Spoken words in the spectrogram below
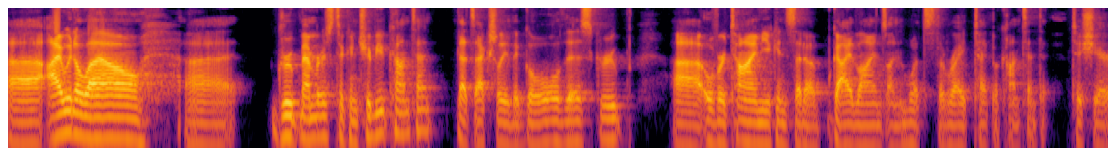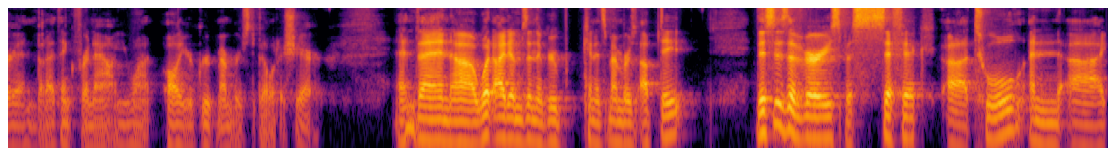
Uh, I would allow uh, group members to contribute content. That's actually the goal of this group. Uh, over time, you can set up guidelines on what's the right type of content to share in. But I think for now, you want all your group members to be able to share. And then uh, what items in the group can its members update? This is a very specific uh, tool and uh, I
